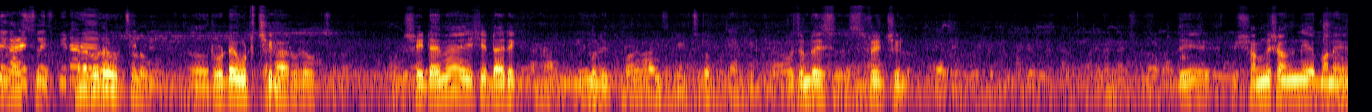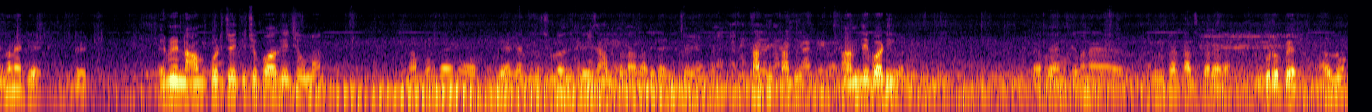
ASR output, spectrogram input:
থেকে আসছিল। speed মানে রোডে উঠছিল রোডে উঠছিল। হ্যাঁ রোডে উঠছিল। সেই টাইমে এসে ডাইরেক্ট হ্যাঁ করে লরিগুলো স্পিড ছিল প্রচণ্ড স্ট্রেট ছিল। দিয়ে সঙ্গে সঙ্গে মানে ওখানে ডেট ডেট এমনি নাম পরিচয় কিছু পাওয়া গেছে ওনার? নাম বলতে ব্যাগের কিছু ছিল পেয়েছে আমতলা বাড়ি দাঁড়িয়েছে কাঁদি কাঁদি। কান্দি বাড়ি? ব্যাংকে মানে গ্রুপের কাজ করে গ্রুপের লোক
